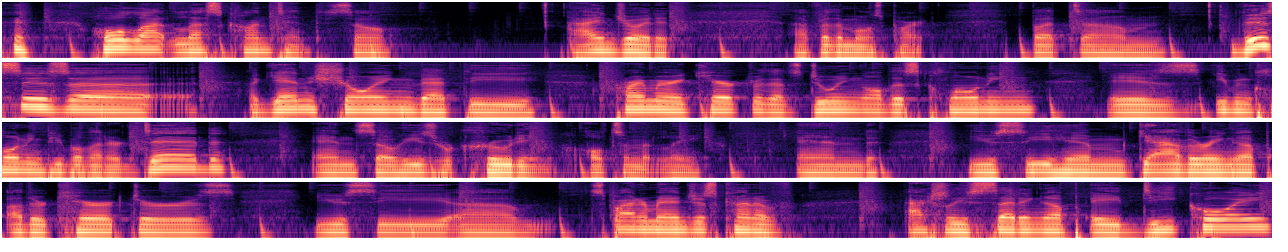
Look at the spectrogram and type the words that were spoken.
whole lot less content. So I enjoyed it uh, for the most part, but um, this is uh, again showing that the primary character that's doing all this cloning is even cloning people that are dead, and so he's recruiting ultimately. And you see him gathering up other characters. You see um, Spider Man just kind of actually setting up a decoy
